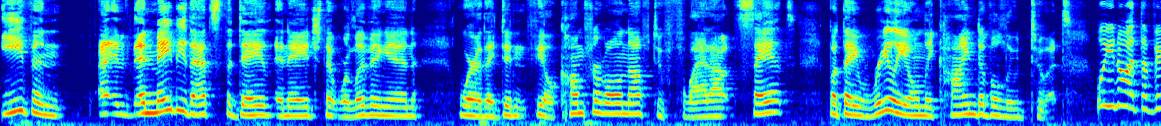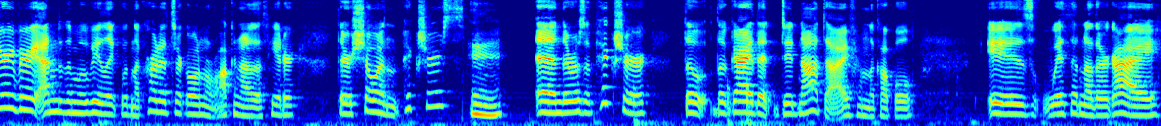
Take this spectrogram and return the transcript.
even and maybe that's the day and age that we're living in where they didn't feel comfortable enough to flat out say it but they really only kind of allude to it Well, you know, at the very, very end of the movie, like when the credits are going, we're walking out of the theater, they're showing pictures, mm-hmm. and there was a picture. the The guy that did not die from the couple is with another guy,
